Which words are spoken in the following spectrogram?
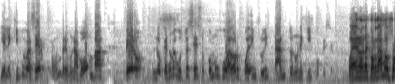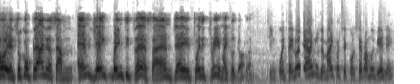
y el equipo iba a ser, hombre, una bomba. pero lo que no me gustó es eso, cómo un jugador puede influir tanto en un equipo, Cristian. Bueno, recordamos hoy en su cumpleaños a MJ23, a MJ23, Michael Jordan. 59 años de Michael se conserva muy bien, ¿eh?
